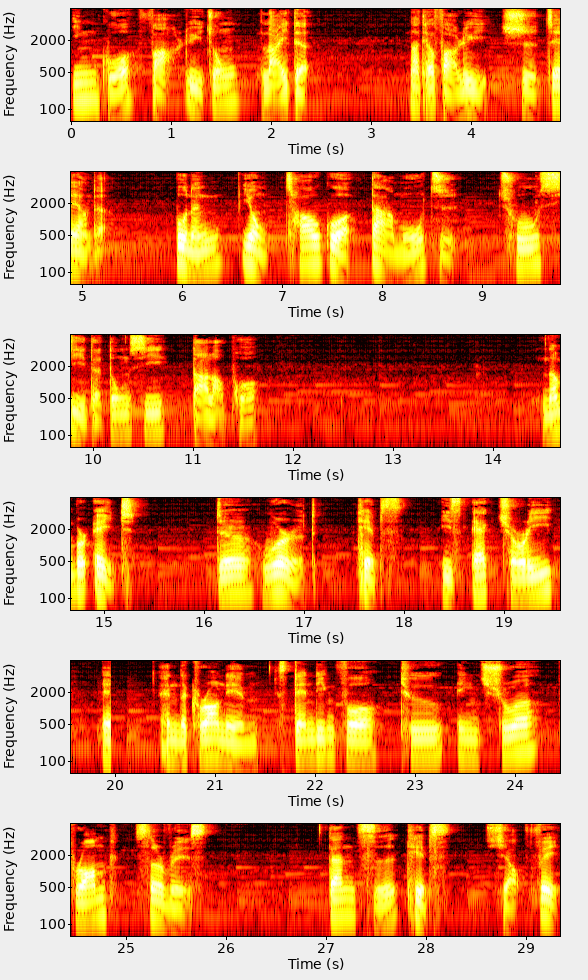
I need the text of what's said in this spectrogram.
英国法律中来的。 那条法律是这样的：不能用超过大拇指粗细的东西打老婆。Number eight, the word "tips" is actually an acronym standing for "to ensure prompt service." 单词 "tips" 小费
